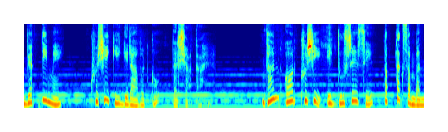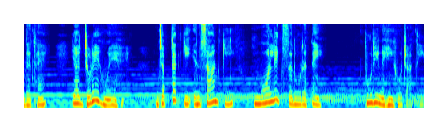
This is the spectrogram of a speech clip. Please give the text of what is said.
व्यक्ति में खुशी की गिरावट को दर्शाता है। धन और खुशी एक दूसरे से तब तक संबंधित हैं या जुड़े हुए हैं, जब तक कि इंसान की मौलिक ज़रूरतें पूरी नहीं हो जाती।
